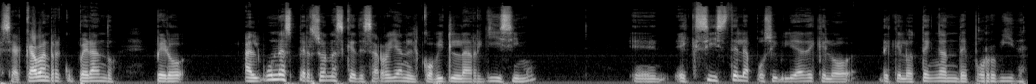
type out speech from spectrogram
Se acaban recuperando, pero algunas personas que desarrollan el COVID larguísimo, eh, existe la posibilidad de que, lo, de que lo tengan de por vida.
